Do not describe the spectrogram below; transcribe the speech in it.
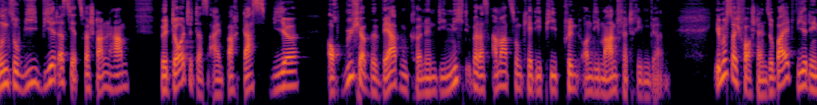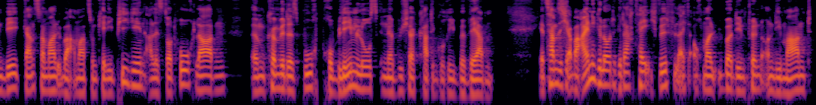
Und so wie wir das jetzt verstanden haben, bedeutet das einfach, dass wir auch Bücher bewerben können, die nicht über das Amazon KDP Print on Demand vertrieben werden. Ihr müsst euch vorstellen, sobald wir den Weg ganz normal über Amazon KDP gehen, alles dort hochladen, ähm, können wir das Buch problemlos in der Bücherkategorie bewerben. Jetzt haben sich aber einige Leute gedacht, hey, ich will vielleicht auch mal über den Print on Demand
